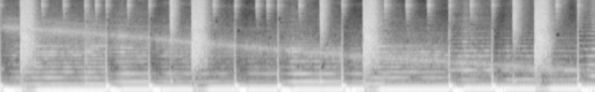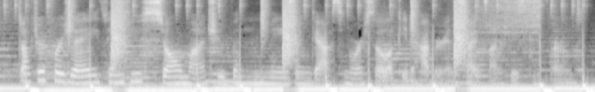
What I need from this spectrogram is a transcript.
Forget, thank you so much. You've been an amazing guest, and we're so lucky to have your insights on Case Confirmed.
